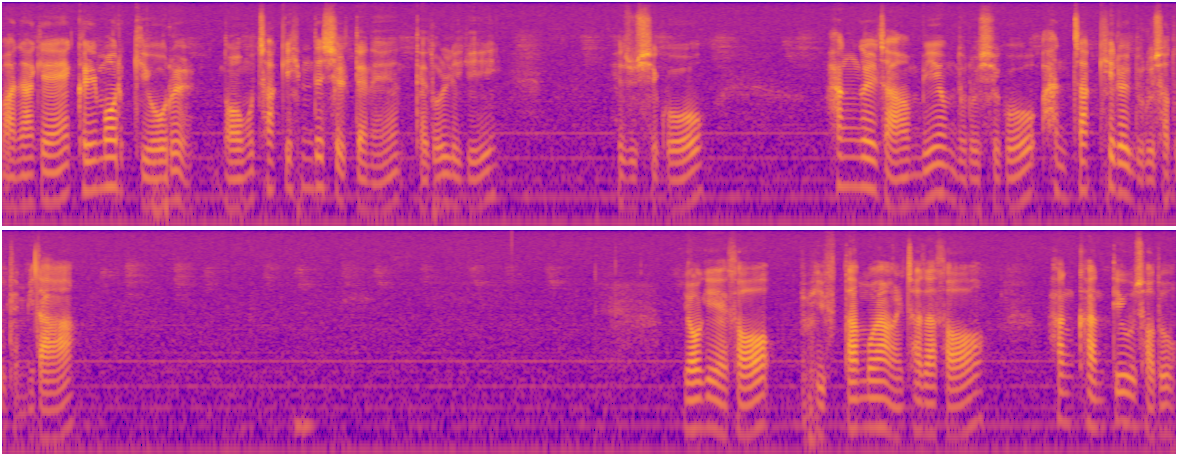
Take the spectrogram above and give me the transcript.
만약에 글머리 기호를 너무 찾기 힘드실 때는 되돌리기 해주시고 한글 자음 미음 누르시고 한자 키를 누르셔도 됩니다. 여기에서 비슷한 모양을 찾아서 한 칸 띄우셔도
